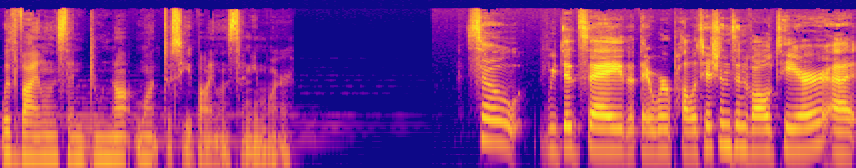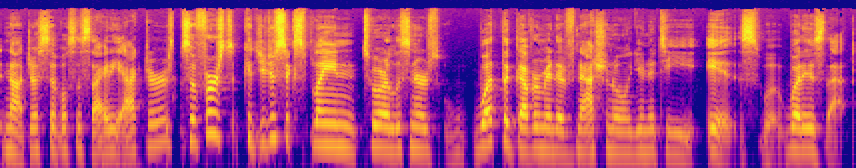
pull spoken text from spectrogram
with violence and do not want to see violence anymore. So, we did say that there were politicians involved here, uh, not just civil society actors. So, first, could you just explain to our listeners what the Government of National Unity is? What is that?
